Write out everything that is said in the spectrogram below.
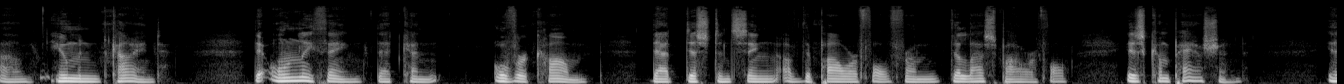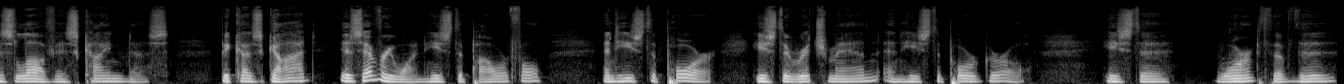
um, humankind. The only thing that can overcome that distancing of the powerful from the less powerful is compassion, is love, is kindness, because God is everyone. He's the powerful and He's the poor. He's the rich man and He's the poor girl. He's the warmth of the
